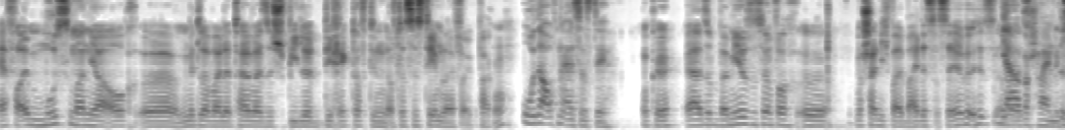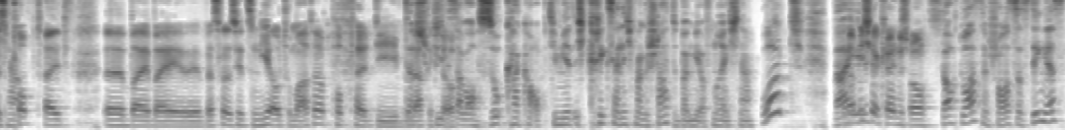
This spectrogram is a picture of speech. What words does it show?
Ja, vor allem muss man ja auch äh, mittlerweile teilweise Spiele direkt auf, den, auf das Systemlaufwerk packen. Oder auf eine SSD. Okay. Ja, also bei mir ist es einfach, äh, wahrscheinlich, weil beides dasselbe ist. Ja, aber wahrscheinlich, Es, es ja. poppt halt äh, bei, bei, was war das jetzt, Nier Automata, poppt halt die Das Nachricht Spiel auf. ist aber auch so kacke optimiert. Ich krieg's ja nicht mal gestartet bei mir auf dem Rechner. What? Weil- Dann hab ich ja keine Chance. Doch, du hast eine Chance. Das Ding ist,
